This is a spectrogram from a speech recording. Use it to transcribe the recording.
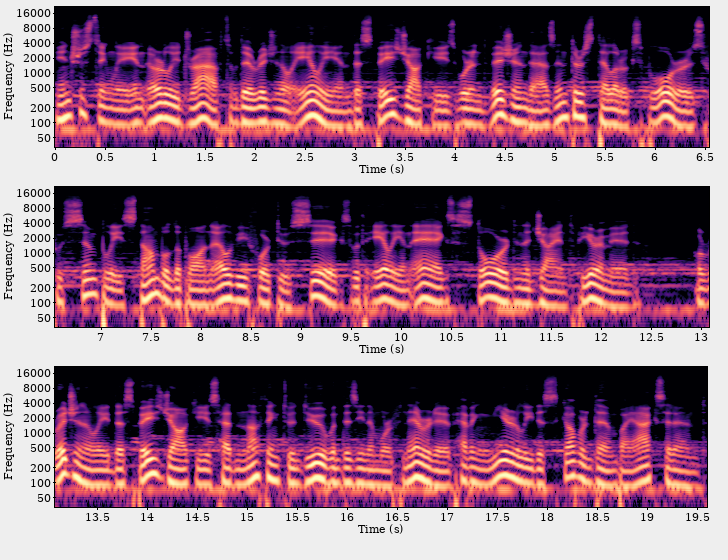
Interestingly, in early drafts of the original Alien, the space jockeys were envisioned as interstellar explorers who simply stumbled upon LV-426 with alien eggs stored in a giant pyramid. Originally, the space jockeys had nothing to do with the xenomorph narrative, having merely discovered them by accident.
